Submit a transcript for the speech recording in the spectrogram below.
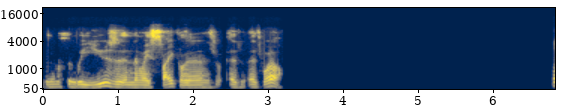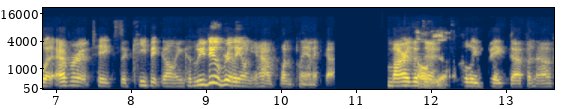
You also reuse it and then recycle it as, as, as well. Whatever it takes to keep it going, because we do really only have one planet, guys. Mars Oh isn't yeah. fully baked up enough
